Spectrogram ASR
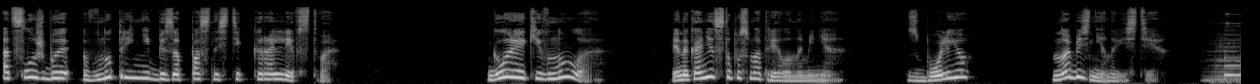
от службы внутренней безопасности королевства. Глория кивнула и наконец-то посмотрела на меня. С болью, но без ненависти. Thank.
